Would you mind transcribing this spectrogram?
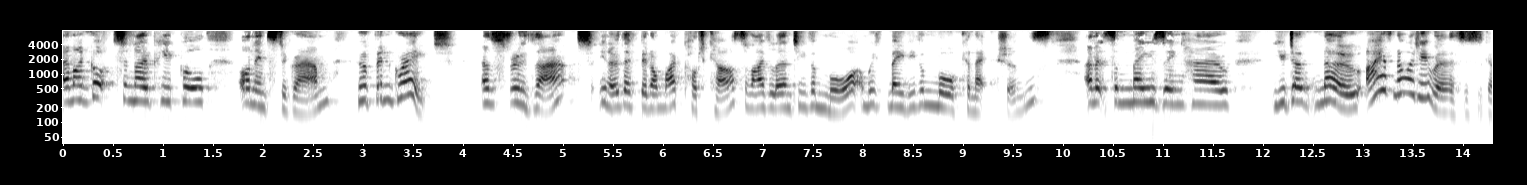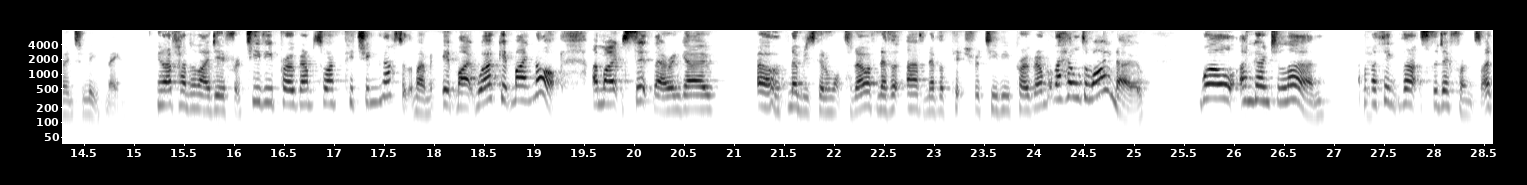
and I got to know people on Instagram who have been great. And through that, you know, they've been on my podcast and I've learned even more and we've made even more connections. And it's amazing how you don't know. I have no idea where this is going to lead me. You know, I've had an idea for a TV program, so I'm pitching that at the moment. It might work, it might not. I might sit there and go, "Oh, nobody's going to want to know. I've never, I've never pitched for a TV program. What the hell do I know?" Well, I'm going to learn, and I think that's the difference. I,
